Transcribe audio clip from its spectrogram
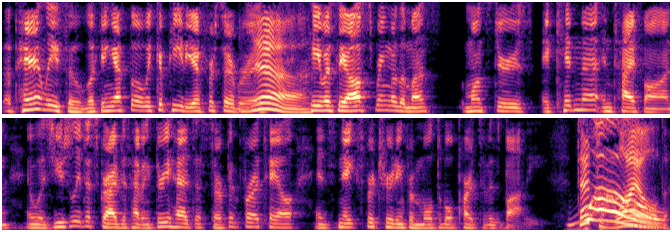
apparently, so looking at the Wikipedia for Cerberus, Yeah. he was the offspring of the mon- monsters Echidna and Typhon, and was usually described as having three heads, a serpent for a tail, and snakes protruding from multiple parts of his body. That's Whoa! wild.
